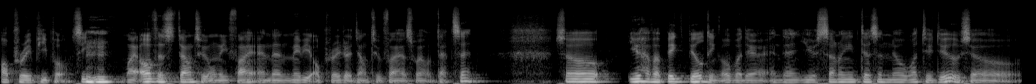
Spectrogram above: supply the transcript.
operate people. See, Mhm. my office down to only five, and then maybe operator down to five as well. That's it. So you have a big building over there, and then you suddenly doesn't know what to do. So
